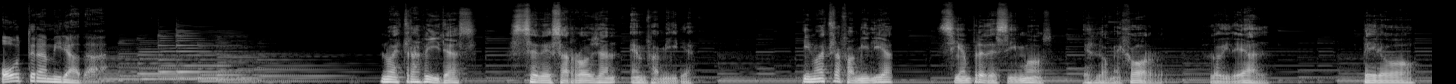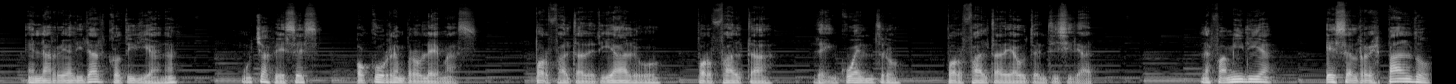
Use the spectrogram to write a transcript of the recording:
Otra mirada. Nuestras vidas se desarrollan en familia. Y nuestra familia, siempre decimos, es lo mejor, lo ideal. Pero en la realidad cotidiana, muchas veces ocurren problemas por falta de diálogo, por falta de encuentro, por falta de autenticidad. La familia es el respaldo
